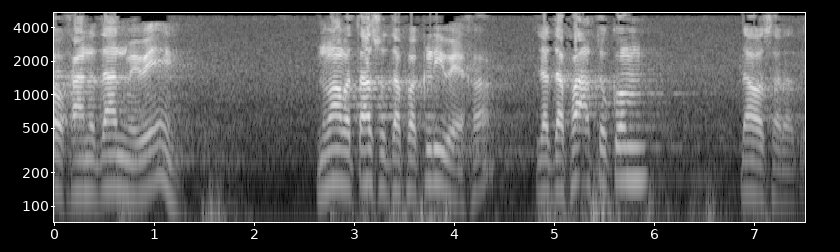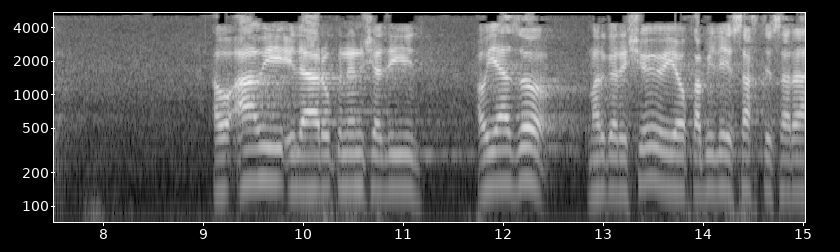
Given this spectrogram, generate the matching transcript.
او خاندان مې وې نو ما تاسو د پکړی وې ښا لدفعتکم دا سره دی او آوی الی رکن شدید او یا زه مرګری شوی یو قبیله سخت سره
